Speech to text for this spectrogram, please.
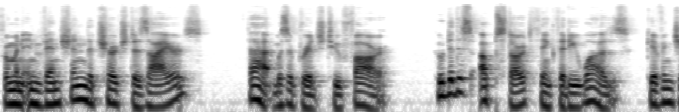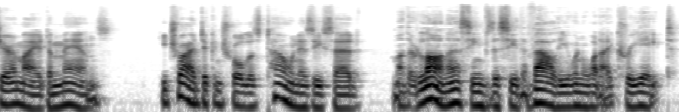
from an invention the church desires, that was a bridge too far. Who did this upstart think that he was, giving Jeremiah demands? He tried to control his tone as he said, Mother Lana seems to see the value in what I create.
